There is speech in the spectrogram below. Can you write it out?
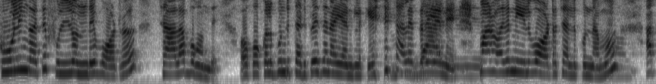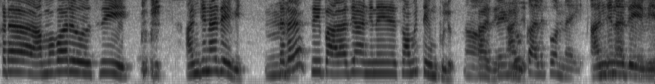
కూలింగ్ అయితే ఫుల్ ఉంది. వాటర్ చాలా బాగుంది. ఒక్కొక్కరు గుండు తడిపేసాను ఆ ఎండలకి. వాళ్ళిద్దరిని మనం అయితే నీళ్ళు వాటర్ చల్లుకున్నాము. అక్కడ అమ్మవారు శ్రీ అంజనాదేవి కదా? శ్రీ బాలాజీ ఆంజనేయ స్వామి టెంపుల్. అది కలిపి ఉన్నాయి. అంజనాదేవి.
